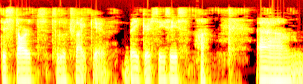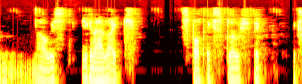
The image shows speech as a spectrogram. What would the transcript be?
This starts to look like uh, Baker CC's um, now we you can add like spot explosion ex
